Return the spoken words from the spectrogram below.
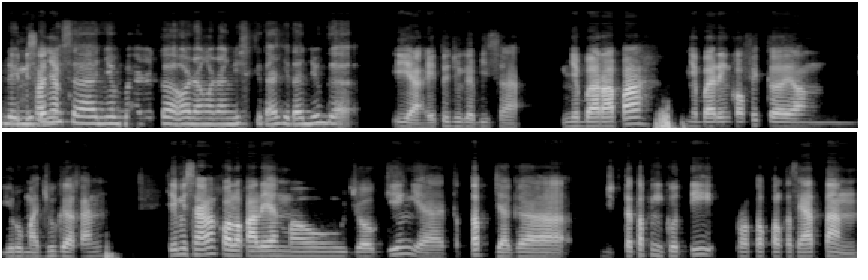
Dan Misalnya, bisa nyebar ke orang-orang di sekitar kita juga. Iya, itu juga bisa. Nyebar apa? Nyebarin COVID ke yang di rumah juga kan. Jadi misalnya kalau kalian mau jogging ya tetap jaga tetap mengikuti protokol kesehatan.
